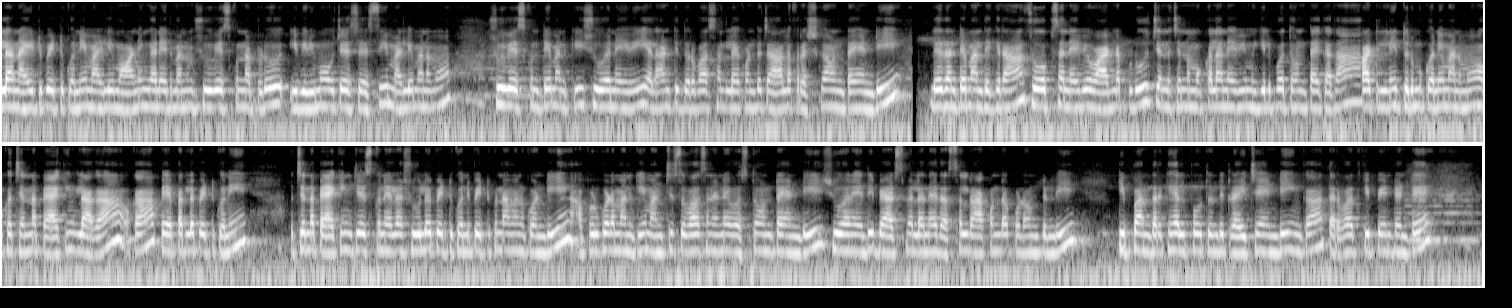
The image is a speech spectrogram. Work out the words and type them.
ఇలా నైట్ పెట్టుకుని మళ్ళీ మార్నింగ్ అనేది మనం షూ వేసుకున్నప్పుడు ఇవి రిమూవ్ చేసేసి మళ్ళీ మనము షూ వేసుకుంటే మనకి షూ అనేవి ఎలాంటి దుర్వాసన లేకుండా చాలా ఫ్రెష్గా ఉంటాయండి. లేదంటే మన దగ్గర సోప్స్ అనేవి వాడినప్పుడు చిన్న చిన్న ముక్కలు అనేవి మిగిలిపోతూ ఉంటాయి కదా. వాటిని తురుముకొని మనము ఒక చిన్న ప్యాకింగ్ లాగా ఒక పేపర్లో పెట్టుకొని చిన్న ప్యాకింగ్ చేసుకుని ఇలా షూలో పెట్టుకొని పెట్టుకున్నాం అనుకోండి అప్పుడు కూడా మనకి మంచి సువాసన అనేవి వస్తూ ఉంటాయండి. షూ అనేది బ్యాడ్ స్మెల్ అనేది అస్సలు రాకుండా కూడా ఉంటుంది. టిప్ అందరికీ హెల్ప్ అవుతుంది. ట్రై చేయండి. ఇంకా తర్వాత టిప్ ఏంటంటే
